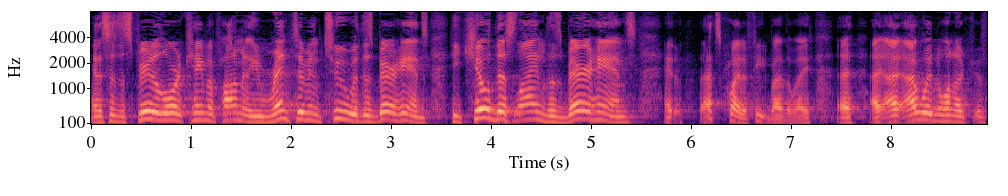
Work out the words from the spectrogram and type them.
and it says the Spirit of the Lord came upon him and he rent him in two with his bare hands. He killed this lion with his bare hands. And that's quite a feat, by the way. Uh, I, I, wouldn't want to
